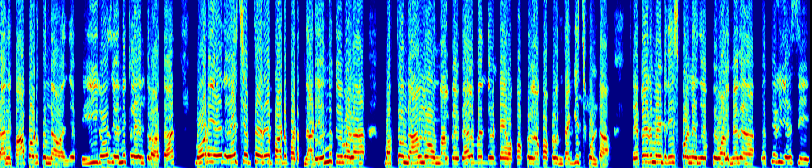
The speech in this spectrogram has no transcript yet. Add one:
దాన్ని కాపాడుకుందాం అని చెప్పి. ఈ రోజు ఎన్నికలైన తర్వాత మోడీ ఏది చెప్తే అదే పాట పడుతున్నాడు. ఎందుకు ఇవాళ దానిలో నలభై వేల మంది ఉంటే ఒక్కొక్కరు ఒక్కొక్కరిని తగ్గించుకుంటా. రిటైర్మెంట్ తీసుకోండి అని చెప్పి వాళ్ళ మీద ఒత్తిడి చేసి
